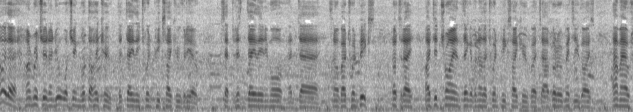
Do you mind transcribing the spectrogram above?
Hi there, I'm Richard and you're watching What the Haiku, the daily Twin Peaks haiku video. Except it isn't daily anymore and uh, it's not about Twin Peaks. Not today. I did try and think of another Twin Peaks haiku, but uh, I've got to admit to you guys, I'm out.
